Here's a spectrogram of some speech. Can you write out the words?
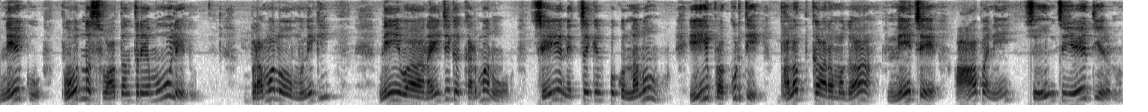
నీకు పూర్ణ స్వాతంత్ర్యమూ లేదు. భ్రమలో మునిగి నీవా నైజిక కర్మను చేయ నిచ్చగింపుకున్నను ఈ ప్రకృతి బలత్కారముగా నీచే ఆ పని చేయించియే తీరును.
